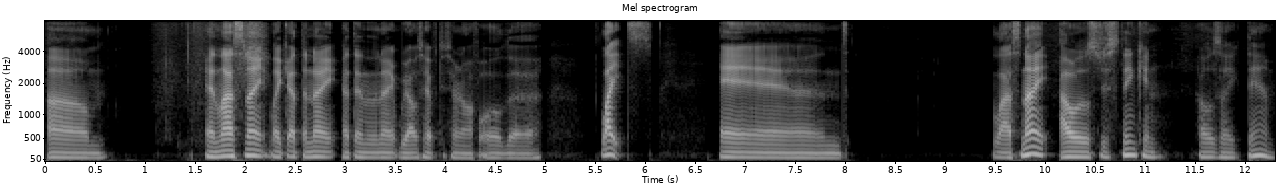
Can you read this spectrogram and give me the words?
Um, and last night, like at the night, at the end of the night, we also have to turn off all the lights. And last night, I was just thinking, I was like, damn,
